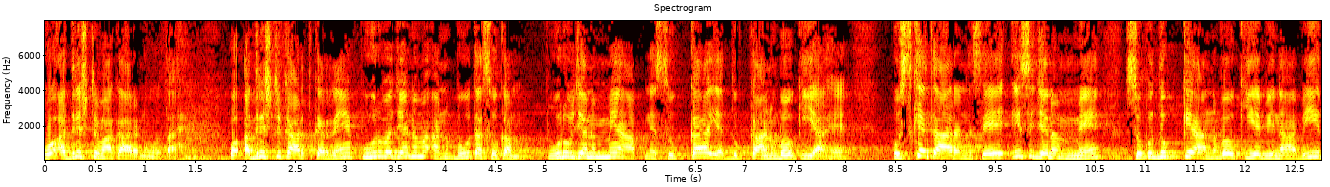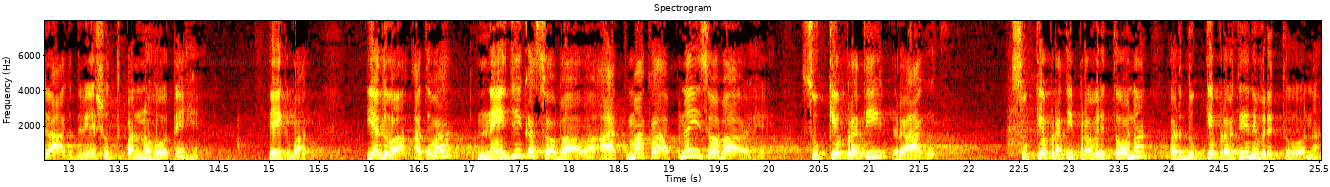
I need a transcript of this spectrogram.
वो अदृष्ट वहाँ कारण होता है। वो अदृष्ट का अर्थ कर रहे हैं, पूर्व जन्म अनुभूत सुखम। पूर्व जन्म में आपने सुख का या दुख का अनुभव किया है। उसके कारण से इस जन्म में सुख दुख के अनुभव किए बिना भी राग द्वेष उत्पन्न होते हैं। एक बात, यदवा अथवा नैजिक स्वभाव, आत्मा का अपना ही स्वभाव है। सुख के प्रति राग, सुख के प्रति प्रवृत्त होना और दुख के प्रति निवृत्त होना,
